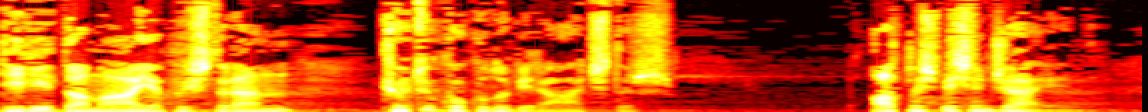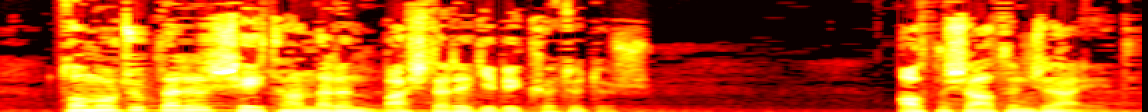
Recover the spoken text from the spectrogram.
dili damağa yapıştıran kötü kokulu bir ağaçtır. 65. Ayet Tomurcukları şeytanların başları gibi kötüdür. 66. Ayet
